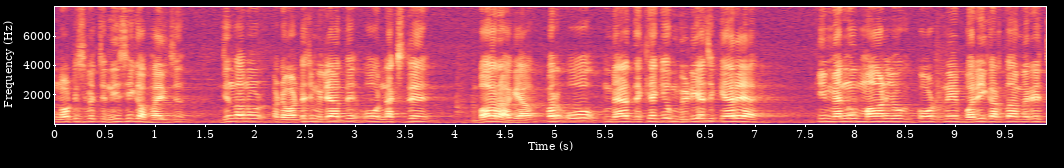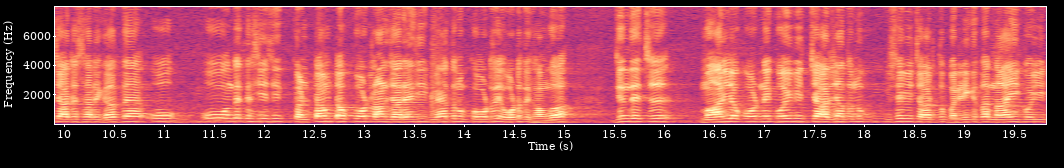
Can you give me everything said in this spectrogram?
ਨੋਟਿਸ ਵਿੱਚ ਨਹੀਂ ਸੀਗਾ ਫਾਈਲ 'ਚ ਜਿੰਦਾ ਨੂੰ ਐਡਵਾਂਟੇਜ ਮਿਲਿਆ ਤੇ ਉਹ ਨੈਕਸਟ ਡੇ ਬਾਹਰ ਆ ਗਿਆ। ਪਰ ਉਹ ਮੈਂ ਦੇਖਿਆ ਕਿ ਉਹ ਮੀਡੀਆ 'ਚ ਕਹਿ ਰਿਹਾ ਕਿ ਮੈਨੂੰ ਮਾਨਯੋਗ ਕੋਰਟ ਨੇ ਬਰੀ ਕਰਤਾ, ਮੇਰੇ ਚਾਰਜ ਸਾਰੇ ਗਲਤ ਹੈ। ਉਹ ਉਹ ਉਹਦੇ ਤੇ ਅਸੀਂ ਅਸੀਂ ਕੰਟੈਂਪਟ ਆਫ ਕੋਰਟ ਲਾਣ ਜਾ ਰਹੇ ਹਾਂ ਜੀ। ਮੈਂ ਤੁਹਾਨੂੰ ਕੋਰਟ ਦੇ ਆਰਡਰ ਦਿਖਾਊਂਗਾ, ਜਿੰਦੇ 'ਚ ਮਾਨਯੋਗ ਕੋਰਟ ਨੇ ਕੋਈ ਵੀ ਚਾਰਜਾਂ ਤੁਹਾਨੂੰ ਕਿਸੇ ਵੀ ਚਾਰਜ ਤੋਂ ਬਰੀ ਨਹੀਂ ਕੀਤਾ, ਨਾ ਹੀ ਕੋਈ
